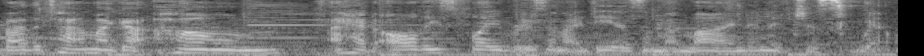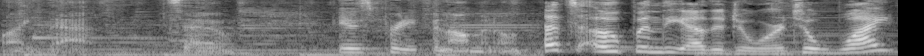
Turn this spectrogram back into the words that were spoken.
by the time I got home, I had all these flavors and ideas in my mind, and it just went like that. So it was pretty phenomenal. Let's open the other door to White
